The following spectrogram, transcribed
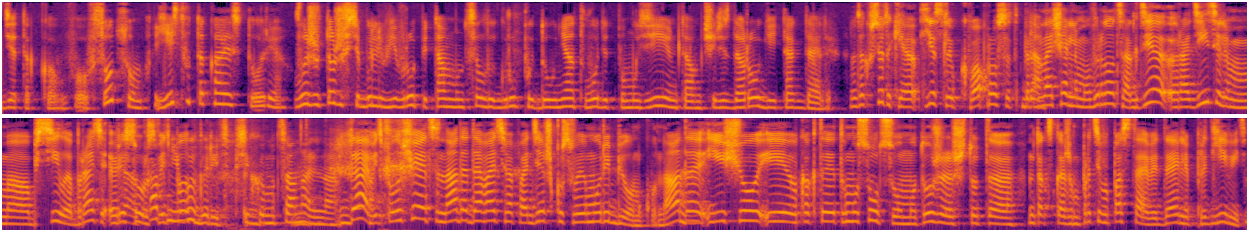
деток в, в социум, есть вот такая история. Вы же тоже все были в Европе, там он целые группы даунят водят по музеям, там через дороги и так далее. Ну так все-таки, если к вопросу первоначальному да. вернуться, а где родителям э, силы брать ресурс? Да, как ведь не по... выгореть психоэмоционально? Да, ведь получается, надо давать поддержку своему ребенку, надо еще и как-то этому социуму тоже что-то, ну так скажем, противопоставить, да, или предъявить.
